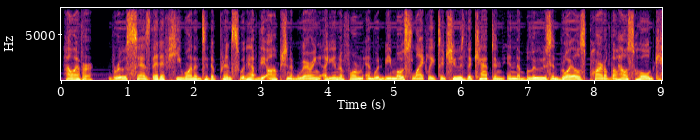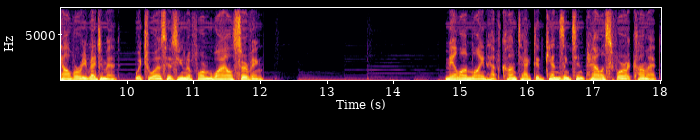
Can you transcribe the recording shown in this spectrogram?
However, Bruce says that if he wanted to the prince would have the option of wearing a uniform and would be most likely to choose the captain in the Blues and Royals part of the Household Cavalry Regiment, which was his uniform while serving. Mail Online have contacted Kensington Palace for a comment.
